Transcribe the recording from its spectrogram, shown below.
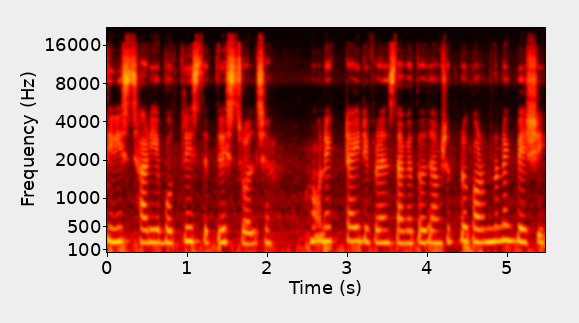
তিরিশ ছাড়িয়ে বত্রিশ, তেত্রিশ চলছে। অনেকটাই ডিফারেন্স থাকে। তো জামশেদপুরে গরমটা অনেক বেশি।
